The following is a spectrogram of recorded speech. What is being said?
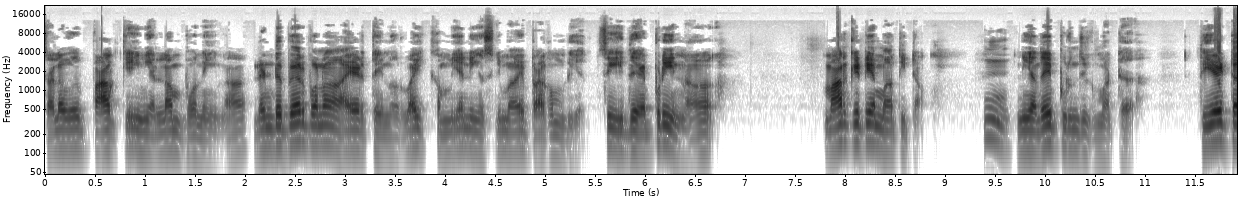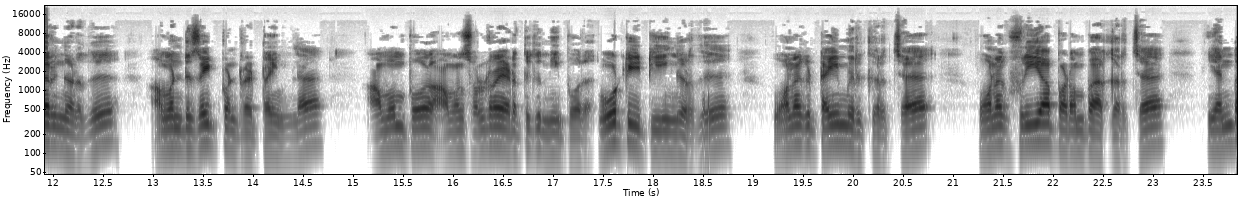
செலவு பார்க்கிங் எல்லாம் போனீங்கன்னா ரெண்டு பேர் போனால் ஆயிரத்தி ஐநூறுரூவாய்க்கு கம்மியாக நீங்கள் சினிமாவே பார்க்க முடியாது. சரி இது எப்படின்னா மார்க்கெட்டே மாற்றிட்டான் நீ அதே புரிஞ்சுக்க மாட்ட. தியேட்டருங்கிறது அவன் டிசைட் பண்ணுற டைமில் அவன் போ அவன் சொல்கிற இடத்துக்கு நீ போகிற ஓடிடிங்கிறது உனக்கு டைம் இருக்கிறச்ச உனக்கு ஃப்ரீயாக படம் பார்க்கறச்ச எந்த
